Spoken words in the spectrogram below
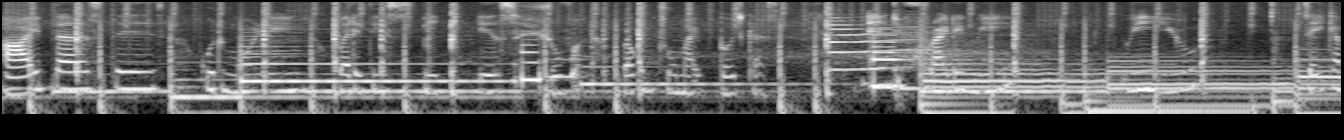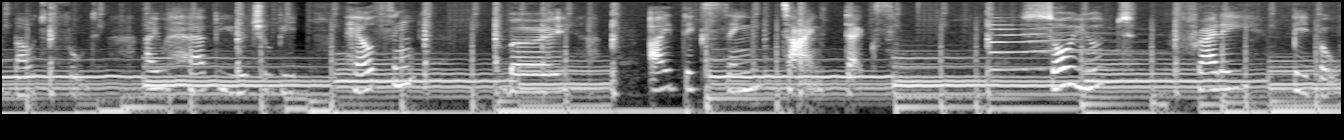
Hi, besties. Good morning. What this speak is Chuva. Welcome to my podcast. And Friday we we you take about healthy, but I take same time tax. So you Friday people.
